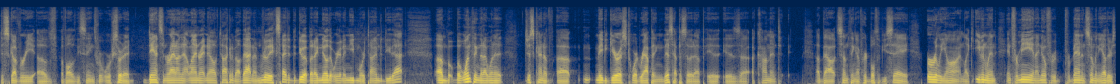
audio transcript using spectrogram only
discovery of of all of these things. We're, we're sort of dancing right on that line right now of talking about that, and I'm really excited to do it. But I know that we're going to need more time to do that. Um, but, but one thing that I want to just kind of uh, maybe gear us toward wrapping this episode up is, is uh, a comment about something I've heard both of you say early on. Like even when, and for me, and I know for for Ben and so many others,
